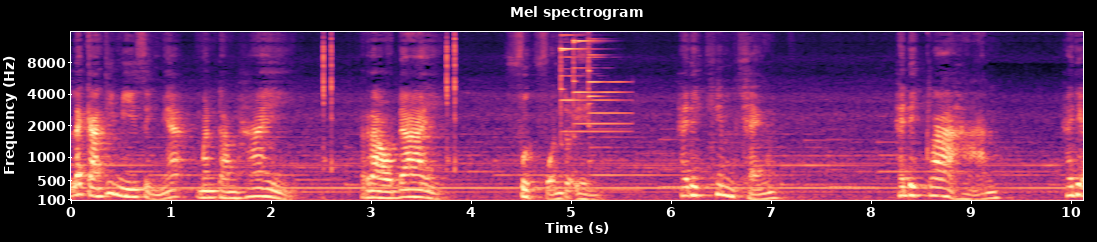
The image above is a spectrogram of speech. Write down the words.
และการที่มีสิ่งนี้มันทำให้ เราได้ฝึกฝนตัวเอง ให้ได้เข้มแข็ง ให้ได้กล้าหาญให้ได้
